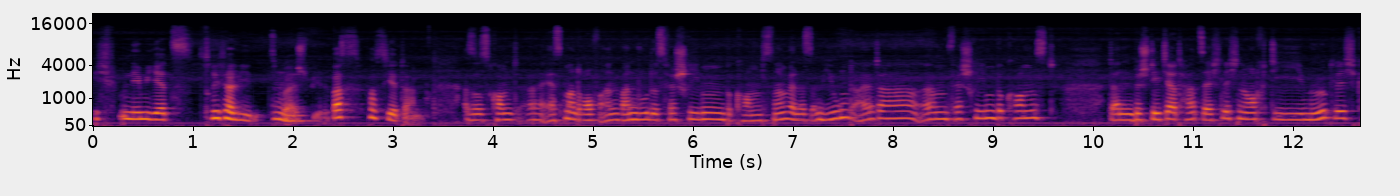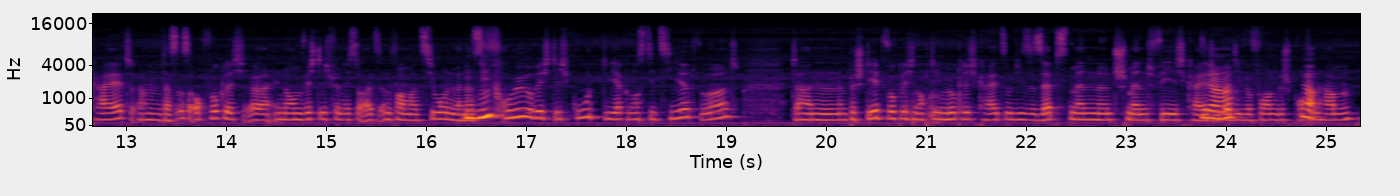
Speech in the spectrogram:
ich nehme jetzt Ritalin zum mhm. Beispiel. Was passiert dann? Also es kommt äh, erstmal darauf an, wann du das verschrieben bekommst. Ne? Wenn du es im Jugendalter ähm, verschrieben bekommst, dann besteht ja tatsächlich noch die Möglichkeit, ähm, das ist auch wirklich äh, enorm wichtig, finde ich, so als Information, wenn das mhm. früh richtig gut diagnostiziert wird, dann besteht wirklich noch die Möglichkeit, so diese Selbstmanagementfähigkeit, ja. über die wir vorhin gesprochen ja. haben,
